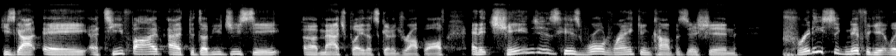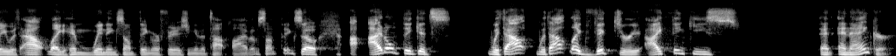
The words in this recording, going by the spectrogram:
He's got a a T5 at the WGC uh, match play that's going to drop off, and it changes his world ranking composition pretty significantly without like him winning something or finishing in the top five of something. So I, I don't think it's without without like victory. I think he's an, an anchor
